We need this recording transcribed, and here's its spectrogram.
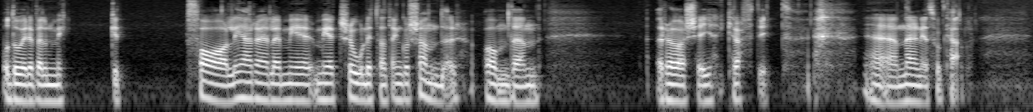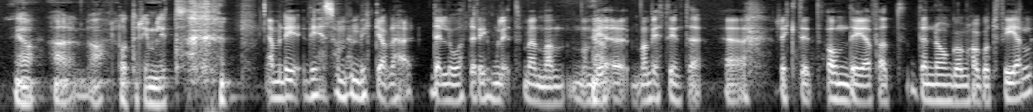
Och då är det väl mycket farligare eller mer, mer troligt att den går sönder om den rör sig kraftigt eh, när den är så kall. Ja, ja låter rimligt. ja, men det, det är som med mycket av det här. Det låter rimligt, men man, man, ja. vet, man vet inte eh, riktigt om det är för att det någon gång har gått fel.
